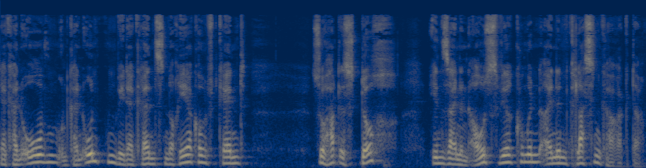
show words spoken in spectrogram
der kein Oben und kein Unten, weder Grenzen noch Herkunft kennt, so hat es doch in seinen Auswirkungen einen Klassencharakter.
